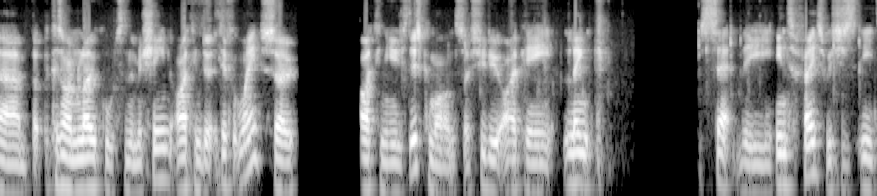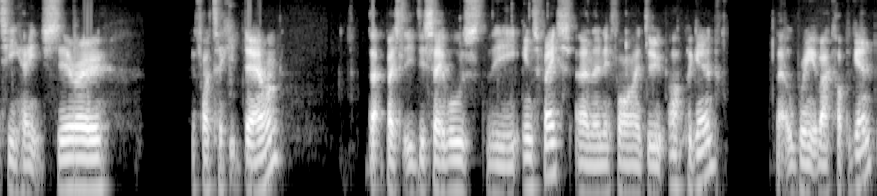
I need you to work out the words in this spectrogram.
Um, but because I'm local to the machine, I can do it a different way. So I can use this command. So sudo IP link set the interface, which is ETH0. If I take it down, that basically disables the interface. And then if I do up again, that will bring it back up again.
